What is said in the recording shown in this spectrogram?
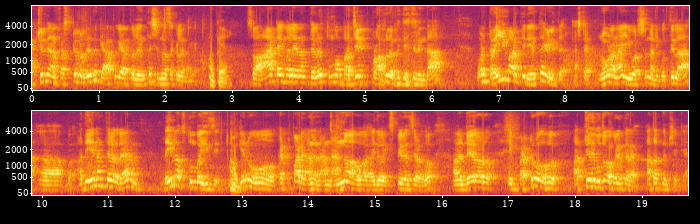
ಆಕ್ಚುಲಿ ನಾನು ಫಸ್ಟ್ ಬರ್ದಿದ್ದು ಗ್ಯಾಪ್ ಗ್ಯಾಪ್ ಅಲ್ಲಿ ಅಂತ ಶ್ರೀನಿವಾಸ ಕಲ್ಯಾಣಿಗೆ. ಓಕೆ ಸೊ ಆ ಟೈಮಲ್ಲಿ ಏನಂತ ಹೇಳಿದ್ರೆ ತುಂಬಾ ಬಜೆಟ್ ಪ್ರಾಬ್ಲಮ್ ಇದ್ದಿದ್ರಿಂದ ಒಂದು ಟ್ರೈ ಮಾಡ್ತೀನಿ ಅಂತ ಹೇಳಿದ್ದೆ ಅಷ್ಟೇ. ನೋಡೋಣ ಈ ವರ್ಷ ನನಗೆ ಗೊತ್ತಿಲ್ಲ. ಅದೇನಂತ ಹೇಳಿದ್ರೆ ಡೈಲಾಗ್ಸ್ ತುಂಬಾ ಈಸಿ ಏನು ಕಟ್ ಮಾಡಿ ಅಂದ್ರೆ ನಾನು ನನ್ನ ಇದು ಎಕ್ಸ್ಪೀರಿಯನ್ಸ್ ಹೇಳೋದು. ಆಮೇಲೆ ಬೇರೆಯವರು ಈ ಭಟ್ರು ಅತ್ಯದ್ಭುತವಾಗಿ ಬರೀತಾರೆ ಹತ್ತತ್ತು ನಿಮಿಷಕ್ಕೆ.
